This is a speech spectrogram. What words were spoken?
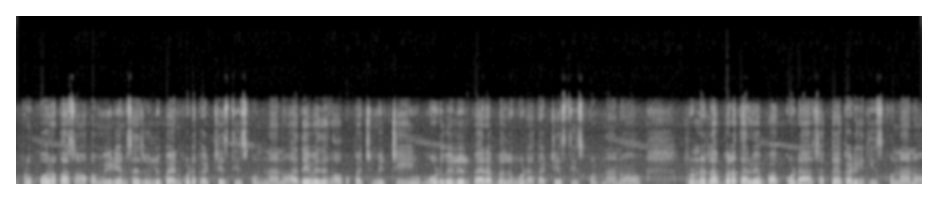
ఇప్పుడు కూర కోసం ఒక మీడియం సైజ్ ఉల్లిపాయను కూడా కట్ చేసి తీసుకుంటున్నాను. అదేవిధంగా ఒక పచ్చిమిర్చి మూడు వెల్లుల్లిపాయ రబ్బలను కూడా కట్ చేసి తీసుకుంటున్నాను. రెండు రబ్బల కరివేపాకు కూడా చక్కగా కడిగి తీసుకున్నాను.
